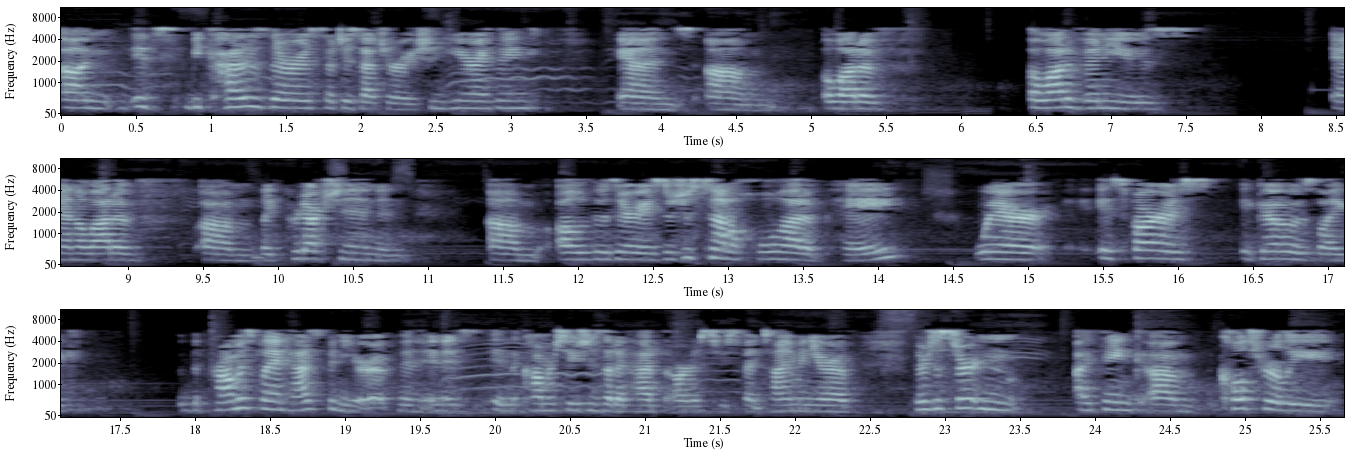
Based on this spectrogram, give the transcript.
um, it's because there is such a saturation here, I think, and um, a lot of a lot of venues and a lot of um, like production and um, all of those areas. There's just not a whole lot of pay. Where as far as it goes, like the promised land has been Europe, and, and it's in the conversations that I've had with artists who spent time in Europe. There's a certain I think um, culturally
